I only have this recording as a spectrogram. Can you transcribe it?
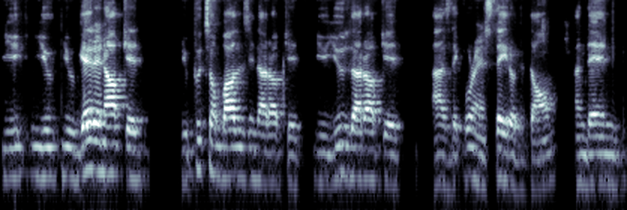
you, you, you get an object, you put some values in that object, you use that object as the current state of the DOM, and then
